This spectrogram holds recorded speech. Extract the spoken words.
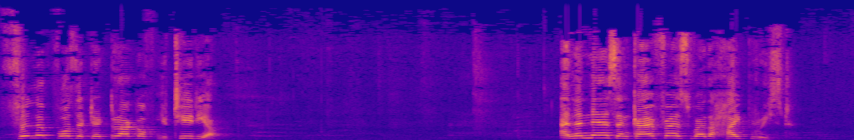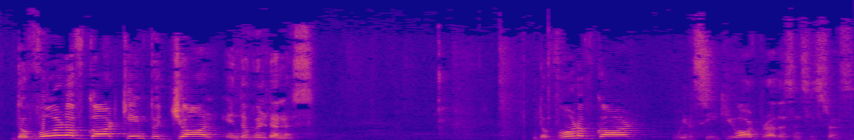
Philip was the tetrarch of Iturea. Ananias and Caiaphas were the high priest. The word of God came to John in the wilderness. The word of God will seek you out, brothers and sisters.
